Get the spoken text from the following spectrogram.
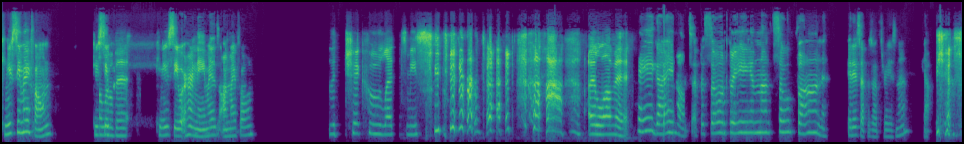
can you see my phone? Do you A see little bit. can you see what her name is on my phone? The chick who lets me sleep in her bed. I love it. Hey guys, it's episode three and that's so fun. It is episode three, isn't it? Yeah. Yes.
